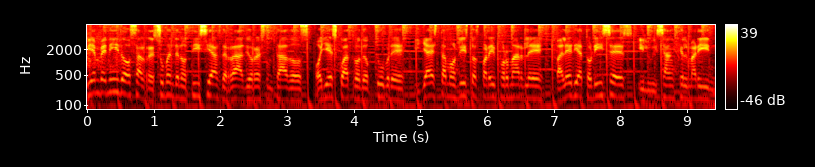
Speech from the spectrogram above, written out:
Bienvenidos al resumen de noticias de Radio Resultados. Hoy es 4 de octubre y ya estamos listos para informarle Valeria Torices y Luis Ángel Marín.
